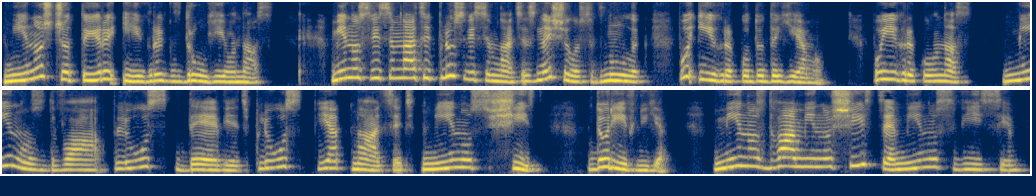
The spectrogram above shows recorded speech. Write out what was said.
Мінус 4 y в другій у нас. Мінус 18 плюс 18 знищилось в нулик. По y додаємо. По y у нас мінус 2 плюс 9 плюс 15 мінус 6 дорівнює. Мінус 2 мінус 6 – це мінус 8.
